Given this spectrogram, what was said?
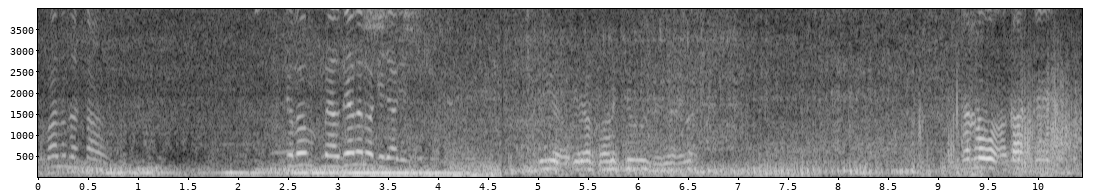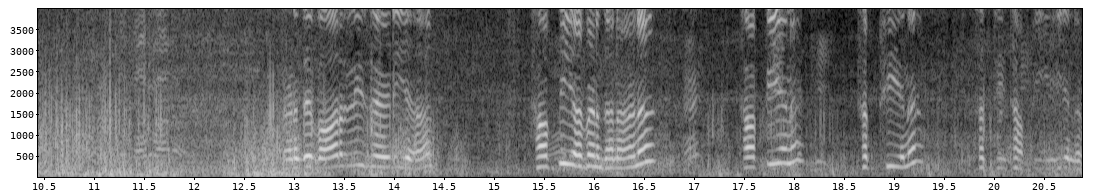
ਮੈਂ ਤੁਹਾਨੂੰ ਦੱਸਾਂ। ਚਲੋ ਮਿਲਦੇ ਆ ਤੁਹਾਨੂੰ ਅੱਗੇ ਜਾ ਕੇ। ਇਹ ਆ ਗਿਆ ਪਾਣੀ ਚੂਲ ਦੇ ਨੂੰ ਆ ਕਰਕੇ। ਪਿੰਡ ਦੇ ਬਾਹਰਲੀ ਸਾਈਡ ਹੀ ਆ। ਥਾਪੀ ਆ ਪਿੰਡ ਦਾ ਨਾਂ ਹਨਾ? ਥਾਪੀ ਹੈ ਨਾ? ਥੱਥੀ ਹੈ ਨਾ? ਥੱਥੀ ਥਾਪੀ ਇਹੀ ਹੈ ਨਾ।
